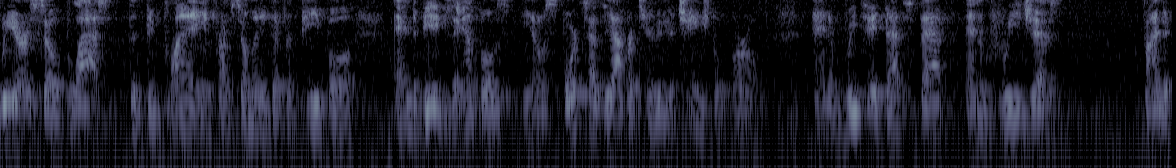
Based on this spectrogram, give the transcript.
we are so blessed to be playing in front of so many different people and to be examples. You know, sports has the opportunity to change the world. And if we take that step and if we just find a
